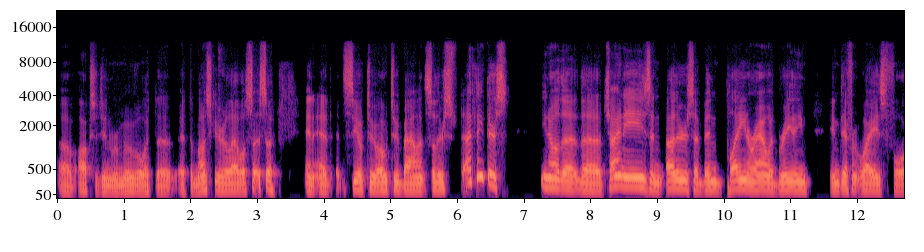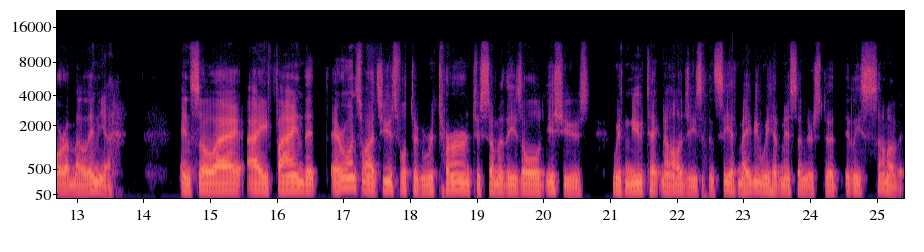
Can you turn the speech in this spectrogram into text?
of oxygen removal at the at the muscular level. So so and at co2 o2 balance. So there's i think there's you know the the chinese and others have been playing around with breathing in different ways for a millennia and so I, I find that every once in a while it's useful to return to some of these old issues with new technologies and see if maybe we have misunderstood at least some of it.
